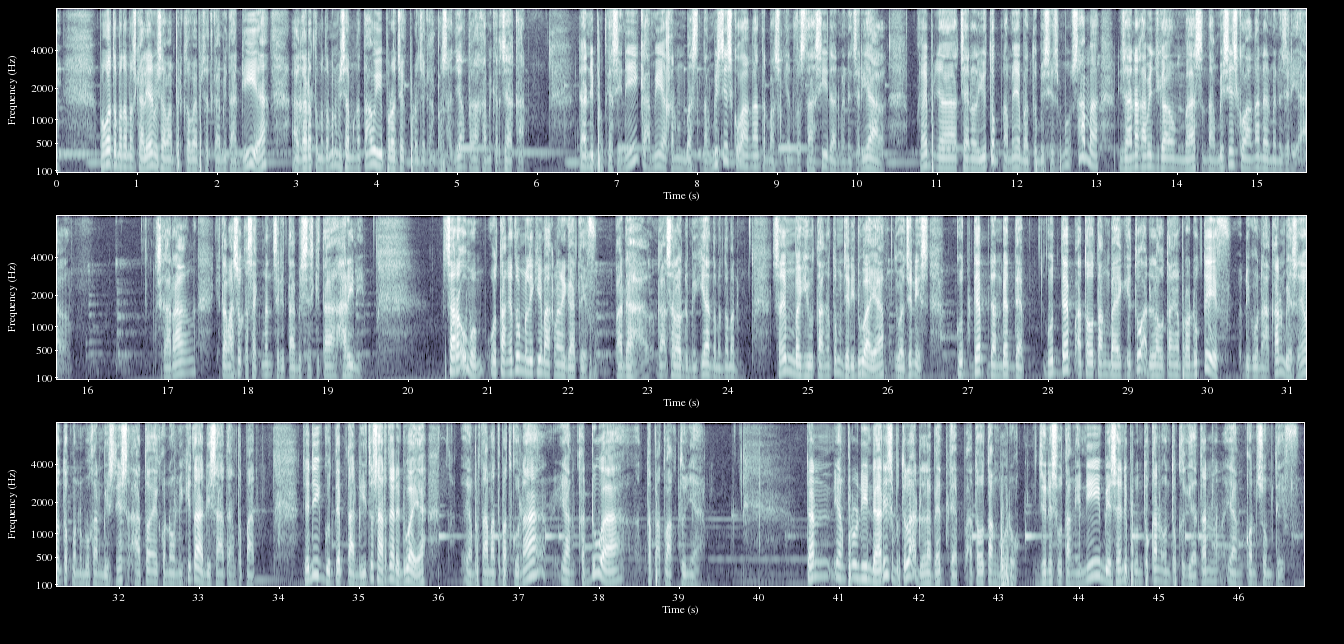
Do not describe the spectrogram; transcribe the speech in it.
Moga teman-teman sekalian bisa mampir ke website kami tadi ya Agar teman-teman bisa mengetahui proyek-proyek apa saja yang tengah kami kerjakan. Dan di podcast ini kami akan membahas tentang bisnis keuangan termasuk investasi dan manajerial. Kami punya channel Youtube namanya Bantu Bisnismu. Sama, di sana kami juga membahas tentang bisnis keuangan dan manajerial sekarang kita masuk ke segmen cerita bisnis kita hari ini. Secara umum, utang itu memiliki makna negatif. Padahal, nggak selalu demikian teman-teman. Saya membagi utang itu menjadi dua ya, dua jenis. Good debt dan bad debt. Good debt atau utang baik itu adalah utang yang produktif. Digunakan biasanya untuk menumbuhkan bisnis atau ekonomi kita di saat yang tepat. Jadi good debt tadi itu syaratnya ada dua ya. Yang pertama tepat guna, yang kedua tepat waktunya. Dan yang perlu dihindari sebetulnya adalah bad debt atau utang buruk. Jenis utang ini biasanya diperuntukkan untuk kegiatan yang konsumtif.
